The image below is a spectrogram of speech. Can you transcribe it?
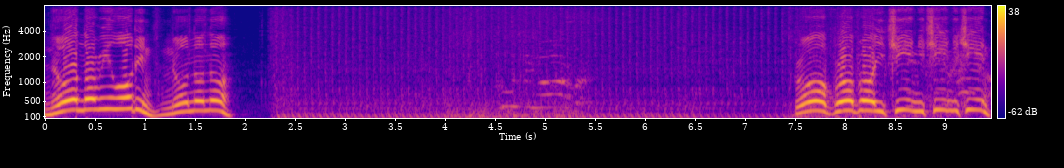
No, no reloading. No, no, no. Bro, bro, bro, you cheating, you cheating, you cheating.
